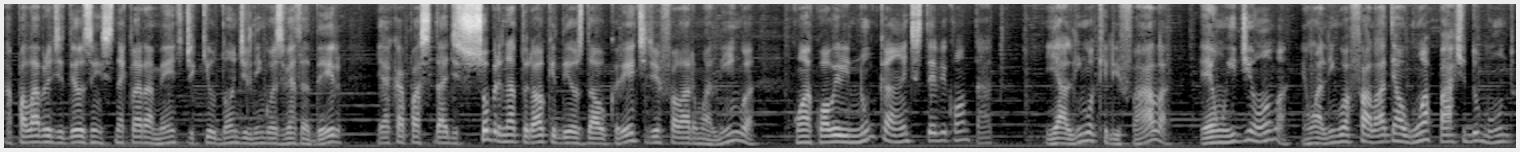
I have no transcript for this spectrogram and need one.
A palavra de Deus ensina claramente de que o dom de línguas verdadeiro é a capacidade sobrenatural que Deus dá ao crente de falar uma língua com a qual ele nunca antes teve contato. E a língua que ele fala é um idioma, é uma língua falada em alguma parte do mundo.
